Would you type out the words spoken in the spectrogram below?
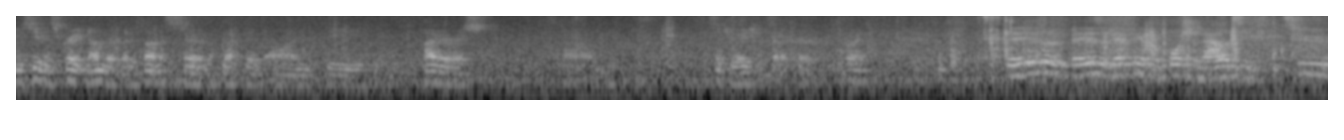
you see this great number, but it's not necessarily reflected on the higher risk, um, situations that occur. Right. There is a, there is a definitely a proportionality to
